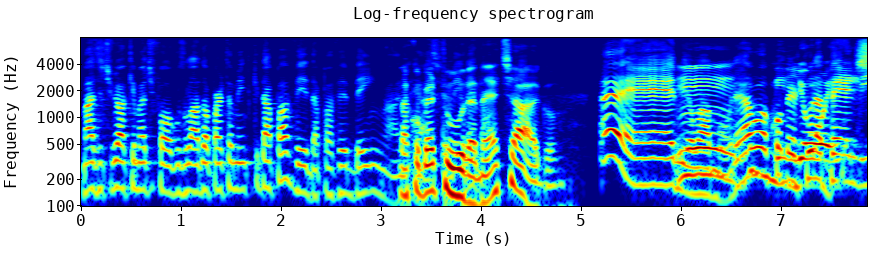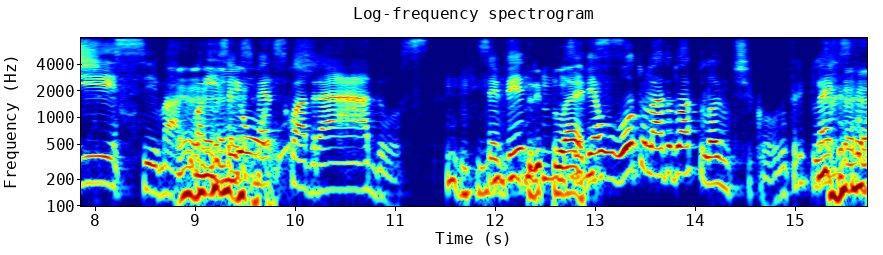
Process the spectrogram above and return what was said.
Mas a gente viu a queima de fogos lá do apartamento que dá pra ver, dá pra ver bem. Na cobertura, né, Thiago? É, meu Hum, amor, é uma cobertura milhões. belíssima, É. 400 Milhões. metros quadrados. Você vê, Triplex. você vê o outro lado do Atlântico, do triplex do Eu dou um oi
